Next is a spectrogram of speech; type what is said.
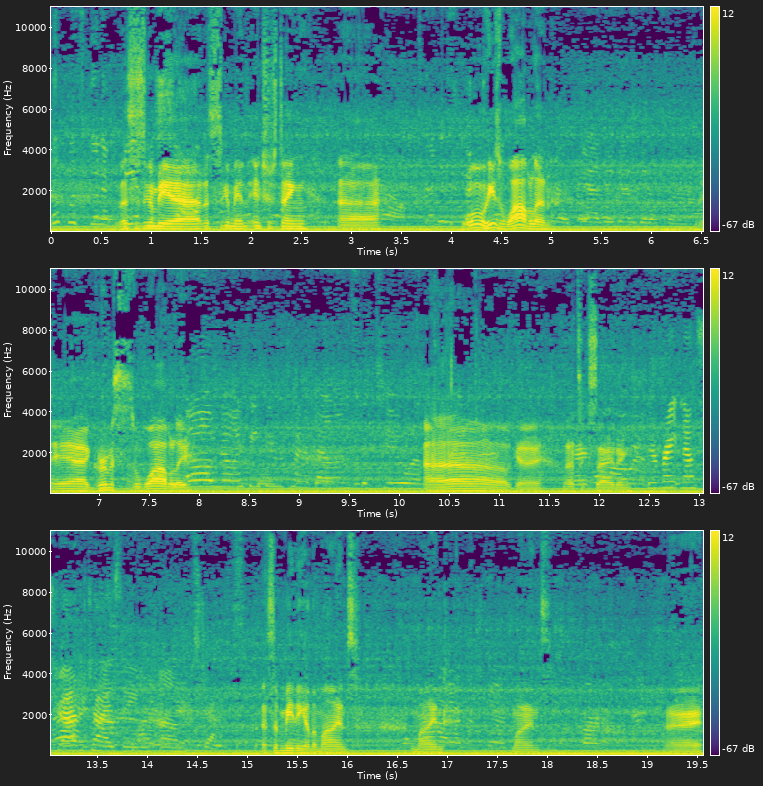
Look what's gonna be. This is gonna be a. This is gonna be an interesting. Uh, whoa, he's wobbling. Yeah, they gotta get up there. Yeah, Grimace is wobbly. Oh no, I think they were trying to balance the two. Um, Oh, okay, that's they're- exciting. They're right now strategizing um, straps. That's a meeting of the minds. Mind. Minds. Alright.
